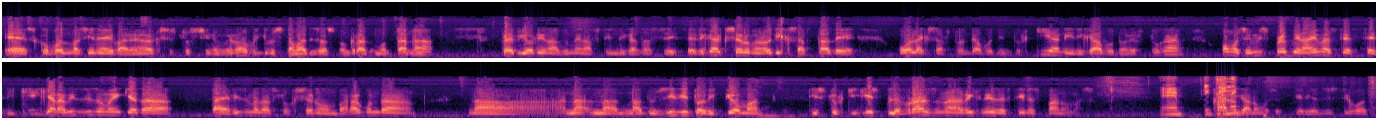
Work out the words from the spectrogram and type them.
Ε, Σκοπός μας είναι η παρέναρξη στο σύνομιλο. Από εκεί που σταμάτησα στον κράτο Μοντανά, πρέπει όλοι να δούμε αυτή την κατάσταση θετικά. Ξέρουμε ότι εξαρτάται, όλα εξαρτώνται από την Τουρκία, ειδικά από τον Ερτογάν. Όμως εμείς πρέπει να είμαστε θετικοί για να μην δίδουμε και τα, τα ερίσματα στο ξένο παράγοντα να, να, να, να τους δίδει το δικαίωμα της τουρκικής πλευράς να ρίχνει ευθύνες πάνω μας. Ε, ικανο... όμως ευκαιρίες δυστυχώς.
